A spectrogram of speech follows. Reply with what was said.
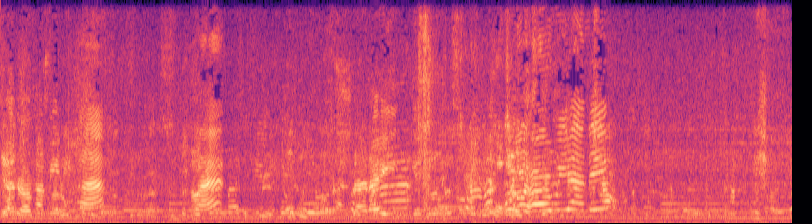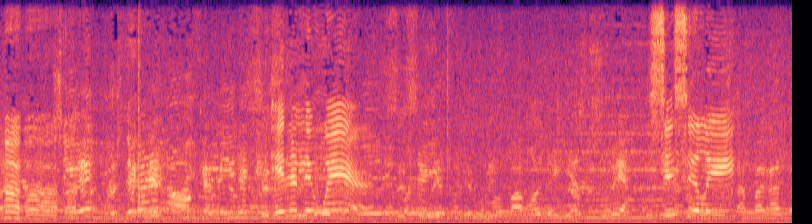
ya caminar. Andar que no nos ¿Sí que where? Vamos de guía. Sicily. ¿Están pagando?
